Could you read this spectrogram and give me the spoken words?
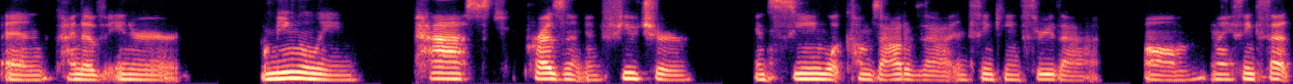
and kind of intermingling past, present, and future and seeing what comes out of that and thinking through that. Um, and I think that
